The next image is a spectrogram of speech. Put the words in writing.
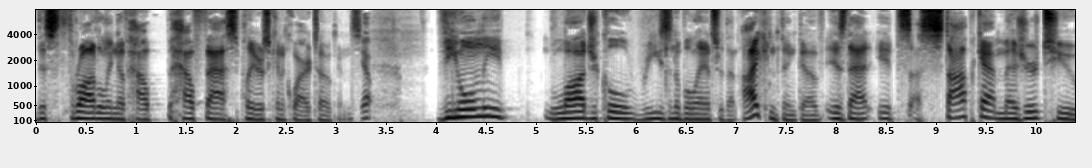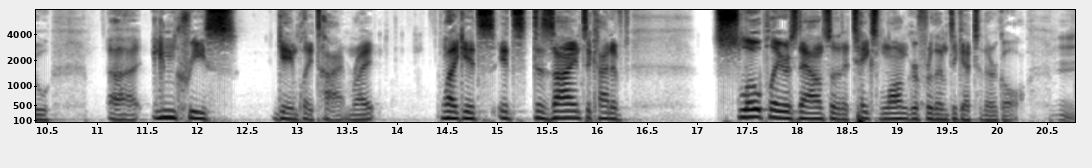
this throttling of how how fast players can acquire tokens Yep. the only logical, reasonable answer that I can think of is that it's a stopgap measure to uh, increase gameplay time, right? Like it's it's designed to kind of slow players down so that it takes longer for them to get to their goal. Hmm,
